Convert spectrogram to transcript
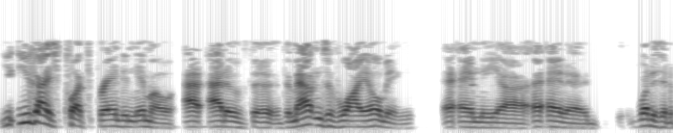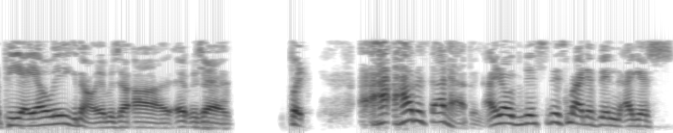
you, you guys plucked Brandon Nimmo out, out of the the mountains of Wyoming and the uh, and a what is it a PAL league? No, it was a uh, it was a. But how, how does that happen? I know this this might have been I guess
